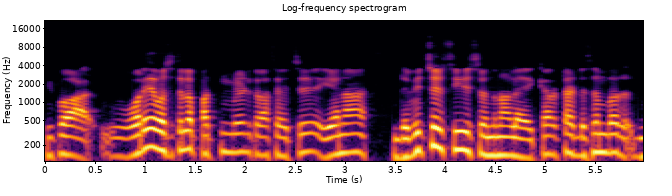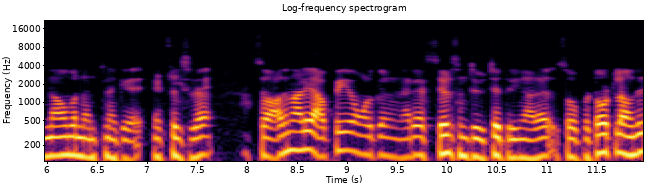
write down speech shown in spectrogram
இப்போ ஒரே வருஷத்தில் பத்து மில்லியன் கிராஸ் ஆயிடுச்சு ஏன்னா இந்த விச்சர் சீரீஸ் வந்தனால கரெக்டாக டிசம்பர் நவம்பர் நினச்சி எனக்கு நெட்ஃப்ளிக்ஸில் ஸோ அதனாலே அப்போயே உங்களுக்கு நிறைய சேல்ஸ் வந்துச்சு விச்சர் த்ரீனால ஸோ இப்போ டோட்டலாக வந்து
